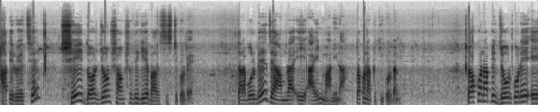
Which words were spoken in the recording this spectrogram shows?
হাতে রয়েছে, সেই দশজন সংসদে গিয়ে বাধা সৃষ্টি করবে। তারা বলবে যে আমরা এই আইন মানি না। তখন আপনি কি করবেন? তখন আপনি জোর করে এই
